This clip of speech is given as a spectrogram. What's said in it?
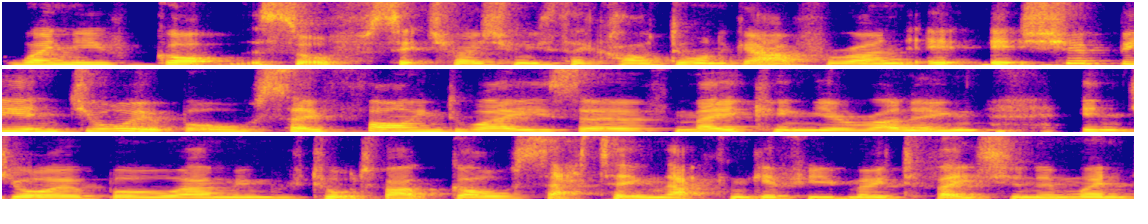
when you've got the sort of situation where you think, oh, I don't want to get out for a run, it, it should be enjoyable. So find ways of making your running enjoyable. I mean, we've talked about goal setting, that can give you motivation. And when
